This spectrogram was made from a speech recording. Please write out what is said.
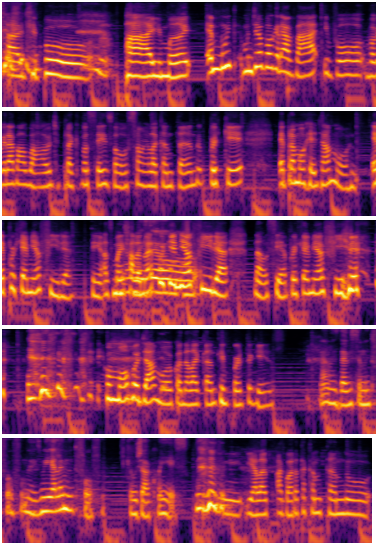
Sabe? tipo, pai, mãe. É muito. Um dia eu vou gravar e vou, vou gravar o áudio para que vocês ouçam ela cantando, porque é para morrer de amor. É porque é minha filha. Tem as mães não, falando, não é eu... porque é minha filha. Não, sim, é porque é minha filha. eu morro de amor quando ela canta em português. Mas deve ser muito fofo mesmo. E ela é muito fofa eu já conheço. E, e, ela agora tá cantando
